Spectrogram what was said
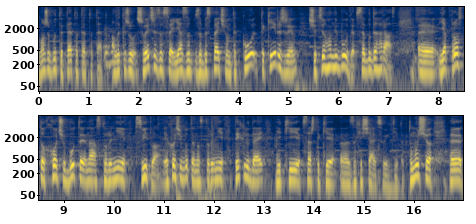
може бути те-то, те-то, те-то. Але кажу, швидше за все, я за- забезпечу вам таку, такий режим, що цього не буде, все буде гаразд. Е, я просто хочу бути на стороні світла. Я хочу бути на стороні тих людей, які все ж таки е, захищають своїх діток. Тому що е,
